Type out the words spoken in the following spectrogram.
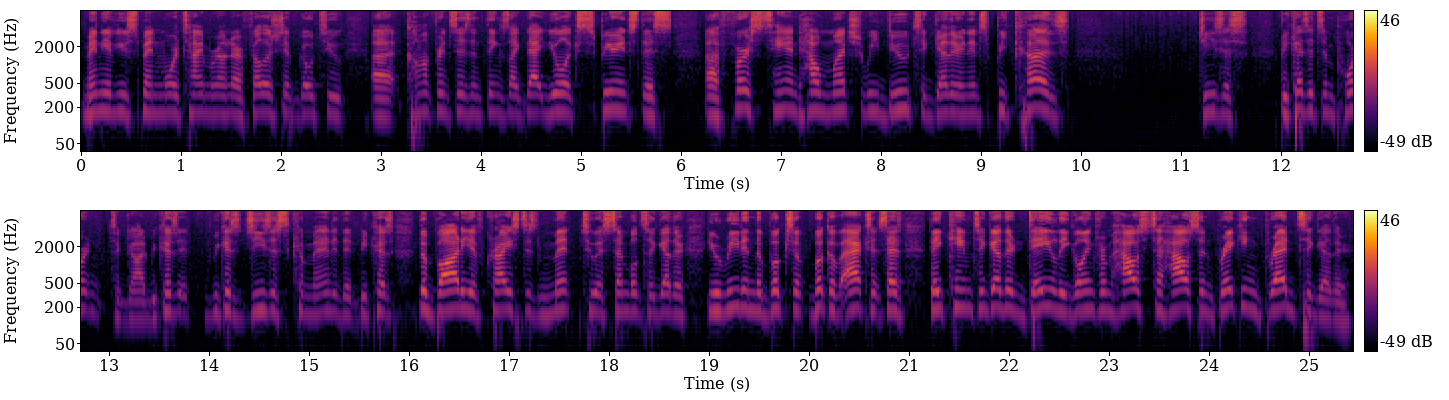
many of you spend more time around our fellowship, go to uh, conferences and things like that, you'll experience this uh, firsthand how much we do together. And it's because Jesus because it's important to God, because it because Jesus commanded it, because the body of Christ is meant to assemble together. You read in the books of, book of Acts, it says they came together daily, going from house to house and breaking bread together.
